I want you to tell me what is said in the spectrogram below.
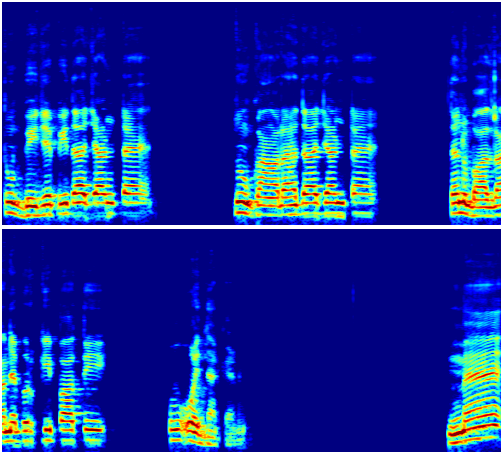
ਤੂੰ ਬੀਜੇਪੀ ਦਾ ਏਜੰਟ ਹੈ ਤੂੰ ਕਾਂਗਰਸ ਦਾ ਏਜੰਟ ਹੈ ਤੈਨੂੰ ਬਾਦਲਾਂ ਨੇ ਬੁਰਕੀ ਪਾਤੀ, ਉਹ ਉਹ ਇਦਾਂ ਕਹਿਣਗੇ। ਮੈਂ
